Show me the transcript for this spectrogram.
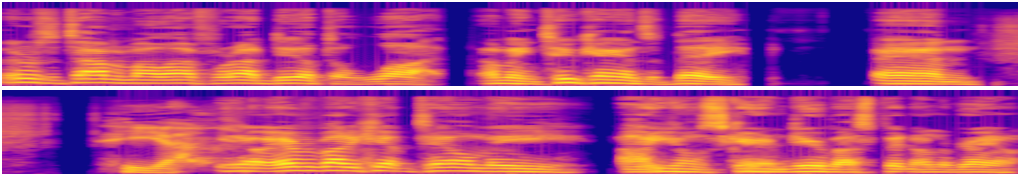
There was a time in my life where I dipped a lot. I mean, two cans a day. And yeah, you know, everybody kept telling me Oh, you gonna scare them deer by spitting on the ground.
